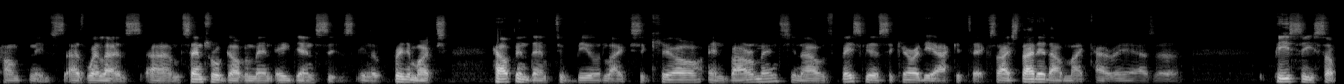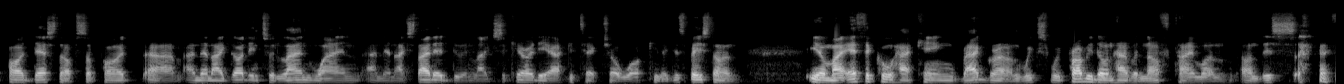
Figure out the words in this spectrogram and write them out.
companies as well as um, central government agencies. You know, pretty much helping them to build like secure environments. You know, I was basically a security architect. So I started out my career as a PC support, desktop support, um, and then I got into LAN WAN, and then I started doing like security architecture work. You know, just based on you know my ethical hacking background, which we probably don't have enough time on on this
